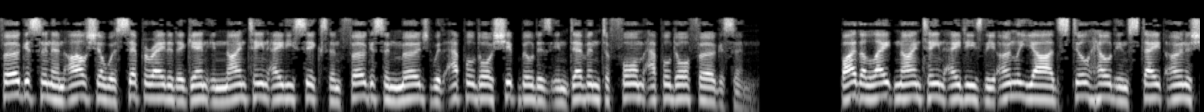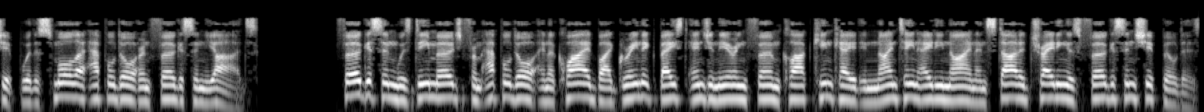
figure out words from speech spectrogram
Ferguson and Ailsa were separated again in 1986 and Ferguson merged with Appledore Shipbuilders in Devon to form Appledore Ferguson. By the late 1980s the only yards still held in state ownership were the smaller Appledore and Ferguson yards. Ferguson was demerged from Appledore and acquired by Greenock-based engineering firm Clark Kincaid in 1989 and started trading as Ferguson Shipbuilders.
